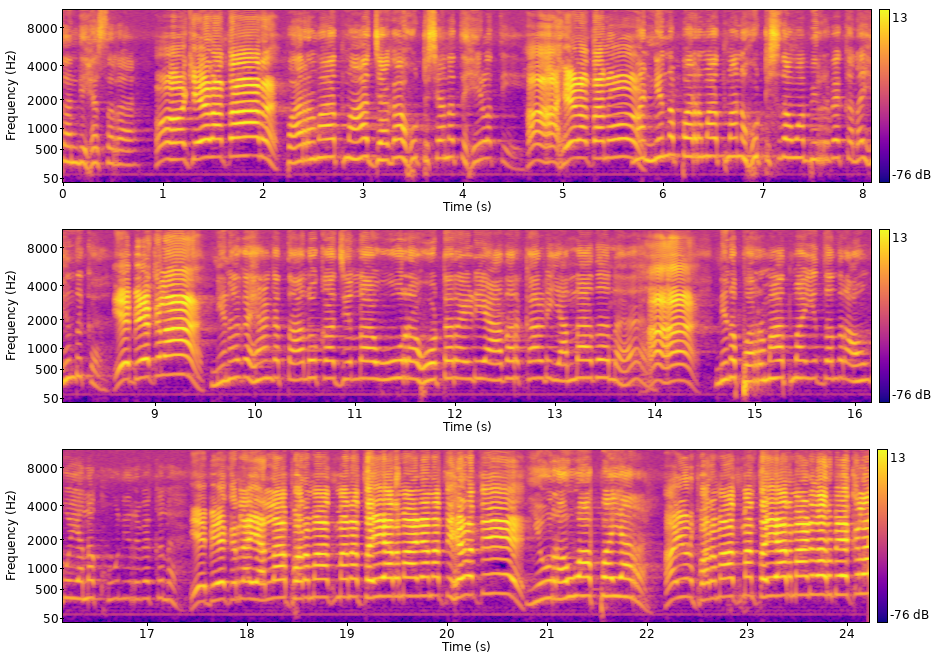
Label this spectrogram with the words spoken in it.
ತಂದಿ ಹೆಸರ? ಕೇಳತಾರ ಪರಮಾತ್ಮ ಜಗ ಹುಟ್ಟಿಸ್ಯಾನಂತ ಹೇಳ್ತಿ. ಹೇಳತಾನು ನಿನ್ನ ಪರಮಾತ್ಮನ ಹುಟ್ಟಿಸಿದವ ಬಿರ್ಬೇಕಲ್ಲ ಹಿಂದಕ್ಕ? ಏ ಬೇಕಲ್ಲ? ನಿನಗ ಹೆಂಗ ತಾಲೂಕಾ ಜಿಲ್ಲಾ ಊರ ವೋಟರ್ ಐಡಿ ಡಿ ಆಧಾರ್ ಕಾರ್ಡ್ ಎಲ್ಲ ಅದಲ್ಲ? ನಿನ್ನ ಪರಮಾತ್ಮ ಇದ್ದಂದ್ರ ಅವಂಗೂ ಎಲ್ಲ ಖೂನ್ ಇರ್ಬೇಕಲ್ಲ? ಏ ಬೇಕಲ್ಲ ಎಲ್ಲಾ ಪರಮಾತ್ಮನ ತಯಾರು ಮಾಡ್ಯಾನಂತ ಹೇಳ್ತಿ. ಇವ್ರ ಅವ್ವ ಅಪ್ಪ ಯಾರ? ಹಾ ಇವನು ಪರಮಾತ್ಮ ತಯಾರು ಮಾಡಿದವ್ರು ಬೇಕಲ್ಲ.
